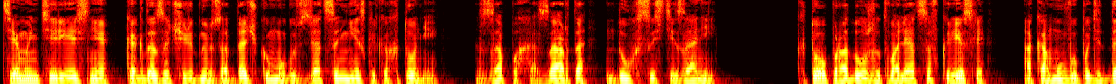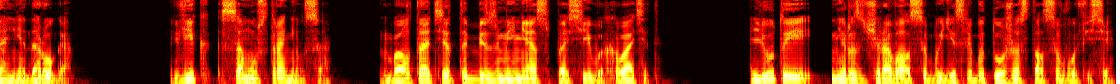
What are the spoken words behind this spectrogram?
Тем интереснее, когда за очередную задачку могут взяться несколько хтоней. Запах азарта, дух состязаний. Кто продолжит валяться в кресле, а кому выпадет дальняя дорога? Вик самоустранился. «Болтать это без меня, спасибо, хватит». Лютый не разочаровался бы, если бы тоже остался в офисе.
